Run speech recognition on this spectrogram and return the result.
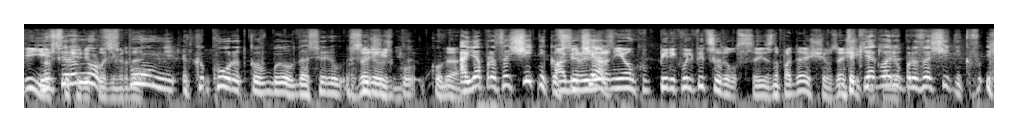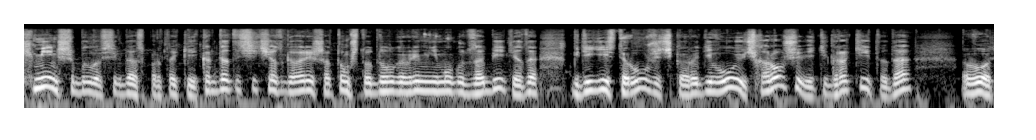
И Но все равно Владимир, вспомни, да. Коротков был, да, Серег, Сережку. Да. А я про защитников а, сейчас... вернее, он переквалифицировался из нападающего в защитника. Так я говорю да. про защитников. Их меньше было всегда в «Спартаке». Когда ты сейчас говоришь о том, что долгое время не могут забить, это где есть Ружечка, Радивович, хорошие ведь игроки какие-то, да, вот.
